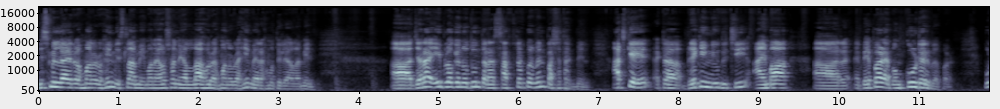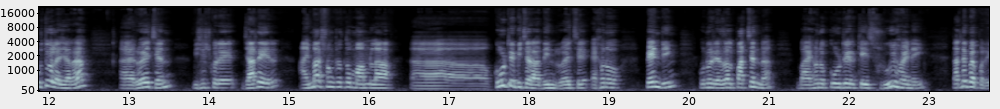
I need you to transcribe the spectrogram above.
বিসমিল্লাহ রহমান রহিম ইসলাম ইমান হোসানি আল্লাহ রহমান রহিম রহমতুল্লাহ আলমিন। যারা এই ব্লগে নতুন, তারা সাবস্ক্রাইব করবেন, পাশে থাকবেন। আজকে একটা ব্রেকিং নিউজ দিচ্ছি, আইমা আর ব্যাপার এবং কোর্টের ব্যাপার। পর্তুগালে যারা রয়েছেন, বিশেষ করে যাদের আইমা সংক্রান্ত মামলা কোর্টে বিচারাধীন রয়েছে এখনও পেন্ডিং, কোনো রেজাল্ট পাচ্ছেন না বা এখনও কোর্টের কেস শুরুই হয় নাই, তাদের ব্যাপারে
